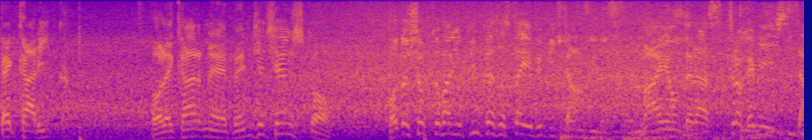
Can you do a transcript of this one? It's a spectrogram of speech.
Pekarik. W pole karne będzie ciężko. Po dośrodkowaniu piłka zostaje wybita. Mają teraz trochę miejsca.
